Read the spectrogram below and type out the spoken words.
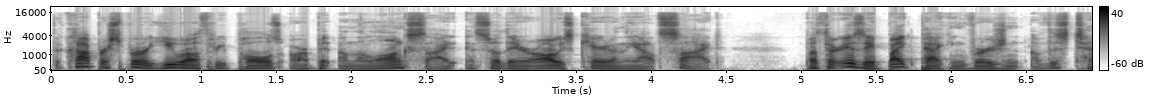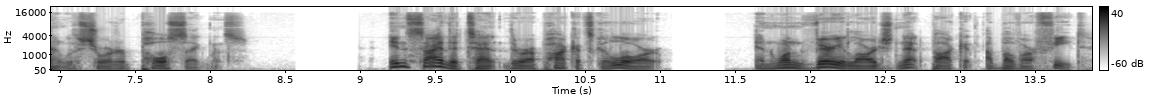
The Copper Spur UL3 poles are a bit on the long side, and so they are always carried on the outside, but there is a bike packing version of this tent with shorter pole segments. Inside the tent, there are pockets galore, and one very large net pocket above our feet.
